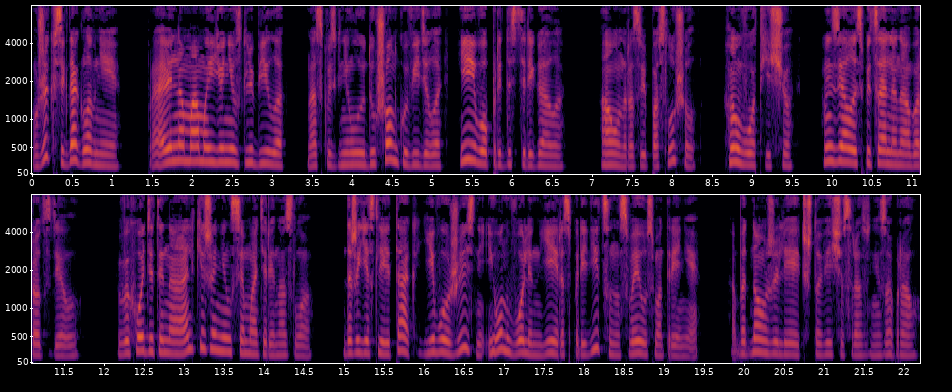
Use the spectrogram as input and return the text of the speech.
Мужик всегда главнее. Правильно мама ее не взлюбила, насквозь гнилую душонку видела и его предостерегала. А он разве послушал? Вот еще. Взял и специально наоборот сделал. Выходит, и на Альке женился матери на зло. Даже если и так, его жизнь, и он волен ей распорядиться на свое усмотрение. Об одном жалеет, что вещи сразу не забрал.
